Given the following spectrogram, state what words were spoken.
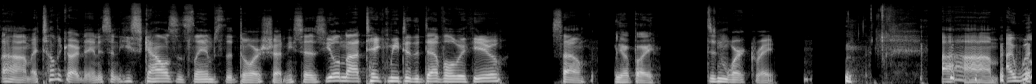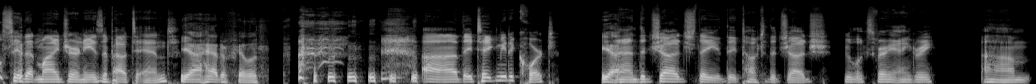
um, I tell the guard I'm innocent. He scowls and slams the door shut, and he says, "You'll not take me to the devil with you." So Yep, boy. didn't work great. Um, I will say that my journey is about to end. Yeah, I had a feeling. Uh, they take me to court, Yeah. and the judge they they talk to the judge who looks very angry, um,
